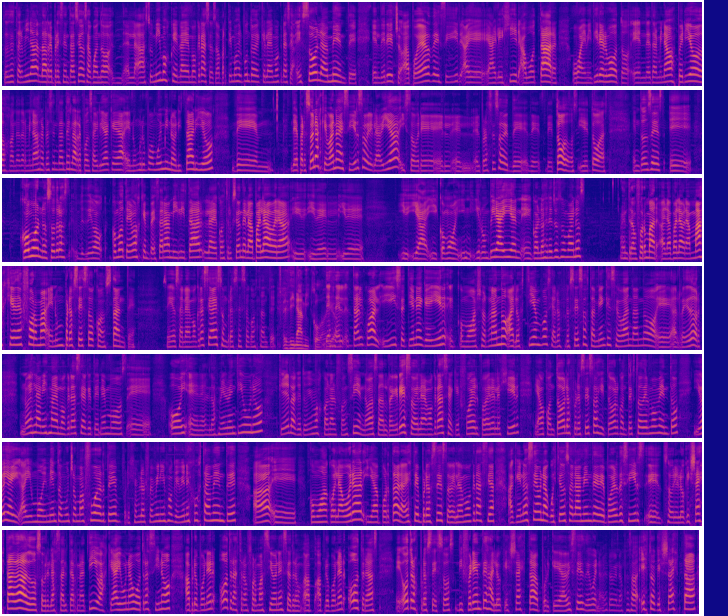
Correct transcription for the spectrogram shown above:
Entonces termina la representación, o sea, cuando la- asumimos que la democracia, o sea, partimos del punto de que la democracia es solamente el derecho a poder decidir, eh, a elegir, a votar o a emitir el voto en determinados periodos con determinados representantes, la responsabilidad queda en un grupo muy minoritario de, personas que van a decidir sobre la vida y sobre el, proceso de- de todos y de todas. Entonces, eh, cómo nosotros, digo, cómo tenemos que empezar a militar la deconstrucción de la palabra y, y y de y, y, a- y como irrumpir ahí en, eh, con los derechos humanos en transformar a la palabra más que de forma en un proceso constante. ¿Sí? O sea, la democracia es un proceso constante. Es dinámico. Desde el- tal cual, y se tiene que ir eh, como ayornando a los tiempos y a los procesos también que se van dando eh, alrededor. No es la misma democracia que tenemos eh, hoy en el 2021 que la que tuvimos con Alfonsín, ¿no? O sea, el regreso de la democracia, que fue el poder elegir, digamos, con todos los procesos y todo el contexto del momento. Y hoy hay, un movimiento mucho más fuerte, por ejemplo, el feminismo, que viene justamente a eh, como a colaborar y a aportar a este proceso de la democracia a que no sea una cuestión solamente de poder decidir eh, sobre lo que ya está dado, sobre las alternativas que hay una u otra, sino a proponer otras transformaciones y a, proponer otras, eh, otros procesos diferentes a lo que ya está, porque a veces, eh, bueno, es lo que nos pasa, esto que ya está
